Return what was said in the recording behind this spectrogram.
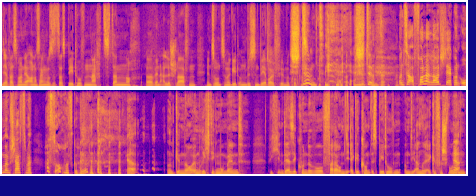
Ja, was man ja auch noch sagen muss, ist, dass Beethoven nachts dann noch, äh, wenn alle schlafen, ins Wohnzimmer geht und ein bisschen Werwolf-Filme guckt. Stimmt. Stimmt. Und zwar auf voller Lautstärke und oben im Schlafzimmer. Hast du auch was gehört? Ja. Und genau im richtigen Moment, wirklich in der Sekunde, wo Vater um die Ecke kommt, ist Beethoven um die andere Ecke verschwunden.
